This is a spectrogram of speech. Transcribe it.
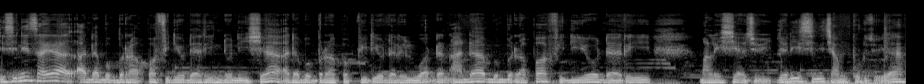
Di sini saya ada beberapa video dari Indonesia, ada beberapa video dari luar dan ada beberapa video dari Malaysia cuy. Jadi di sini campur cuy ya.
